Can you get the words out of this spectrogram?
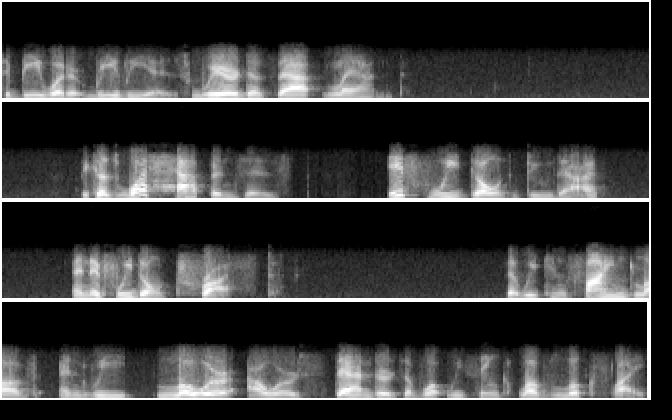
to be what it really is. Where does that land? Because what happens is if we don't do that, and if we don't trust that we can find love and we lower our standards of what we think love looks like,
